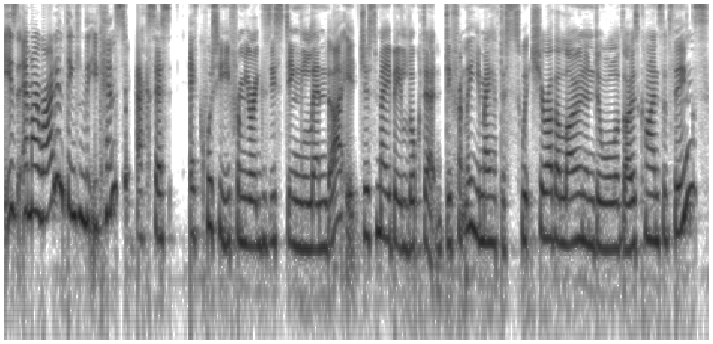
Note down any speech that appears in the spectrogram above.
Is am I right in thinking that you can still access equity from your existing lender? It just may be looked at differently. You may have to switch your other loan and do all of those kinds of things.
